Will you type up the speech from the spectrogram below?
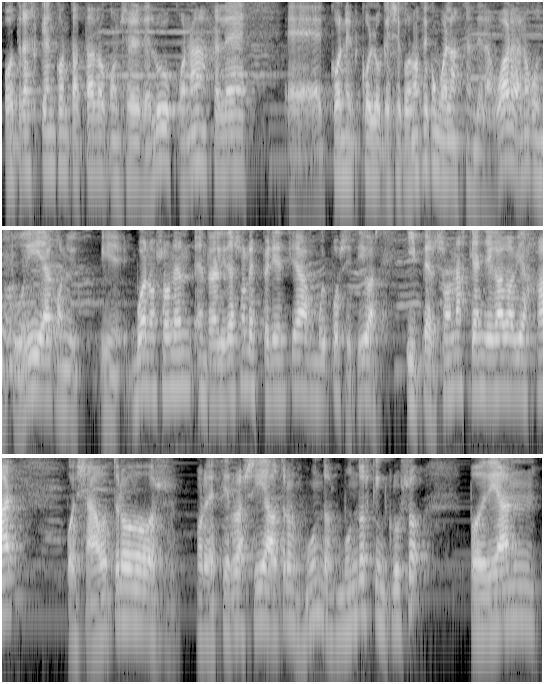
Otras que han contactado con seres de luz, con ángeles, eh, con, el- con lo que se conoce como el ángel de la guarda, ¿no? con tu guía, con el, y, bueno, son en, en realidad son experiencias muy positivas y personas que han llegado a viajar pues a otros, por decirlo así, a otros mundos, mundos que incluso podrían,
